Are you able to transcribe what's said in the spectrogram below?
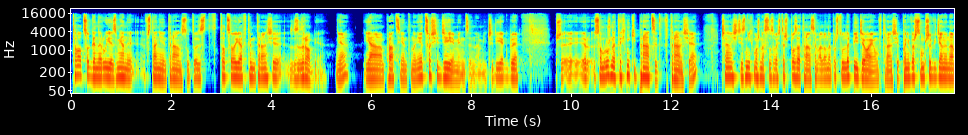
To, co generuje zmiany w stanie transu, to jest to, co ja w tym transie zrobię, nie? Ja, pacjent, no nie, co się dzieje między nami, czyli jakby są różne techniki pracy w transie. Część z nich można stosować też poza transem, ale one po prostu lepiej działają w transie, ponieważ są przewidziane na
